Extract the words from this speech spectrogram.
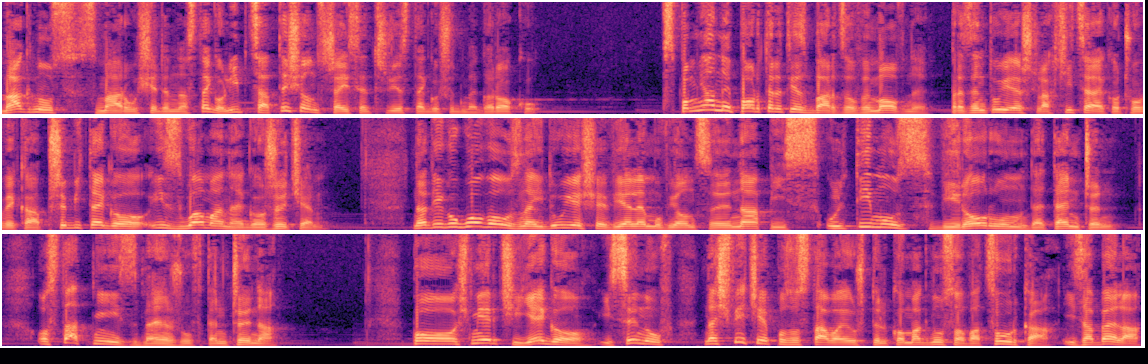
Magnus zmarł 17 lipca 1637 roku. Wspomniany portret jest bardzo wymowny. Prezentuje szlachcica jako człowieka przybitego i złamanego życiem. Nad jego głową znajduje się wiele mówiący napis Ultimus virorum de Tęczyn, ostatni z mężów Tęczyna. Po śmierci jego i synów na świecie pozostała już tylko Magnusowa córka, Izabela,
